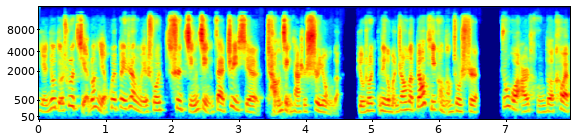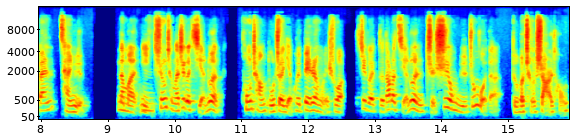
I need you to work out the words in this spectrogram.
研究得出的结论也会被认为说是仅仅在这些场景下是适用的。比如说，那个文章的标题可能就是“中国儿童的课外班参与”，那么你生成的这个结论，通常读者也会被认为说这个得到的结论只适用于中国的，比如说城市儿童。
